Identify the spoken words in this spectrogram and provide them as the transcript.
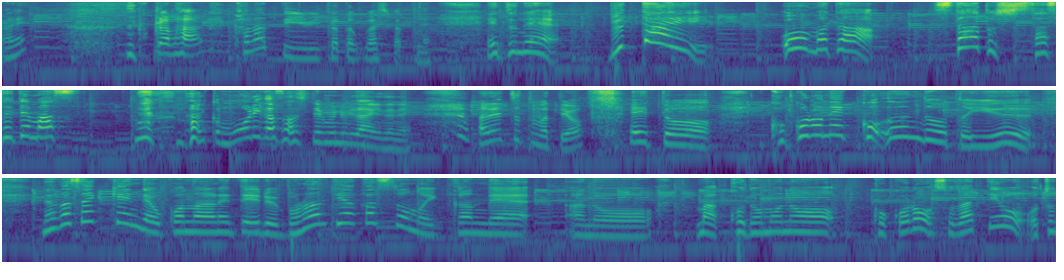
あれ？から？からっていう言い方おかしかったね。えっとね舞台をまたスタートさせてます。なんか毛利がさしてみるみたいなね。あれ？ちょっと待ってよ。えっと心根っこ運動という長崎県で行われているボランティア活動の一環であの、まあ、子どもの心を育てよう大人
